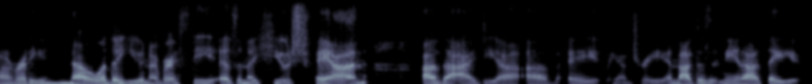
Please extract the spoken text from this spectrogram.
already know, the university isn't a huge fan of the idea of a pantry. And that doesn't mean that they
